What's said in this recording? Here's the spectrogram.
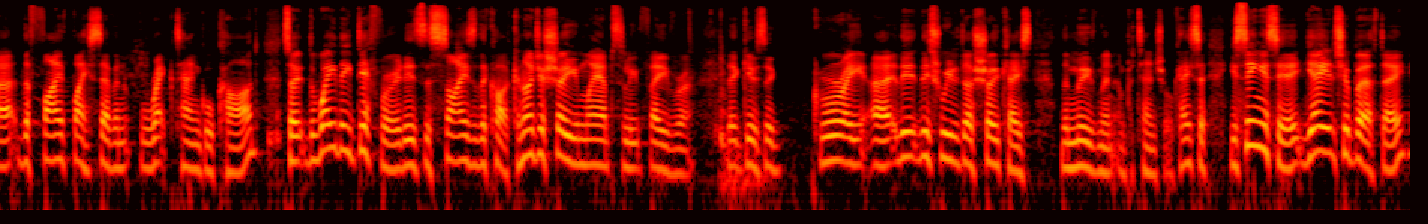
Uh, the 5 by 7 rectangle card. So the way they differ, it is the size of the card. Can I just show you my absolute favourite that gives a great, uh, th this really does showcase the movement and potential. Okay, so you're seeing us here. Yay, it's your birthday.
